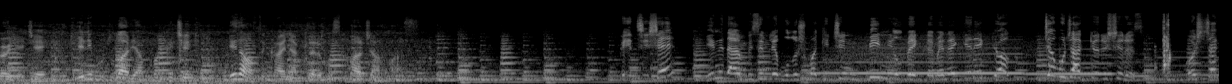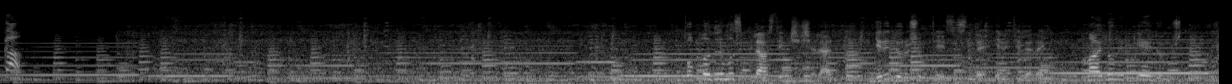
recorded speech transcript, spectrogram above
Böylece yeni kutular yapmak için yeraltı kaynaklarımız harcanmaz. Pet şişe, Yeniden bizimle buluşmak için bin yıl beklemene gerek yok. Çabucak görüşürüz. Hoşça kal. Topladığımız plastik şişeler geri dönüşüm tesisinde eritilerek naylon ipliğe dönüştürülür.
